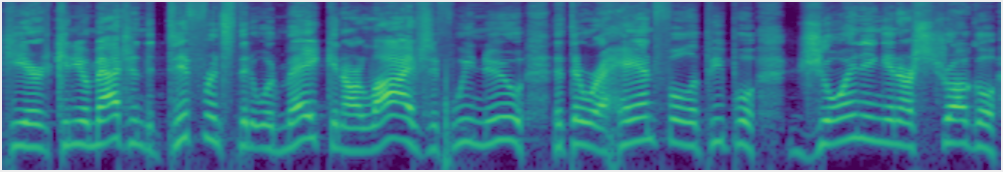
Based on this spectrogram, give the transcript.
here? Can you imagine the difference that it would make in our lives if we knew that there were a handful of people joining in our struggle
